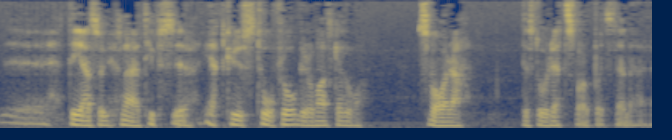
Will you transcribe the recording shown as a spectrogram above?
Eh, det är alltså sådana här tips eh, 1, kryss 2 frågor om man ska då svara. Det står rätt svar på ett ställe här.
